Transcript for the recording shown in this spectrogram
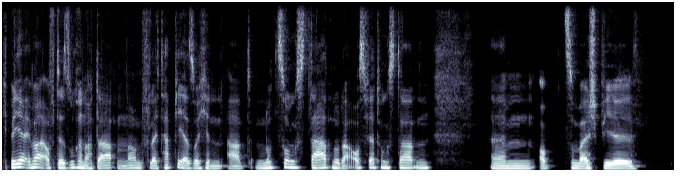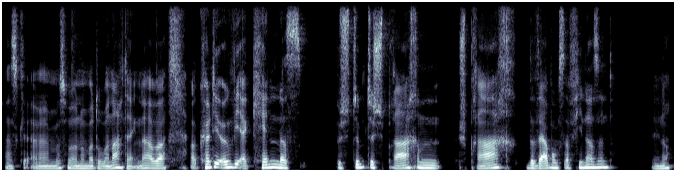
Ich bin ja immer auf der Suche nach Daten, ne? Und vielleicht habt ihr ja solche Art Nutzungsdaten oder Auswertungsdaten, ähm, ob zum Beispiel, das äh, müssen wir nochmal drüber nachdenken, ne? aber könnt ihr irgendwie erkennen, dass bestimmte Sprachen sprachbewerbungsaffiner sind? Nee, ne?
